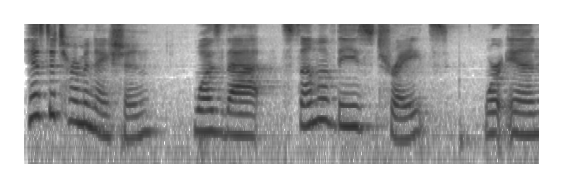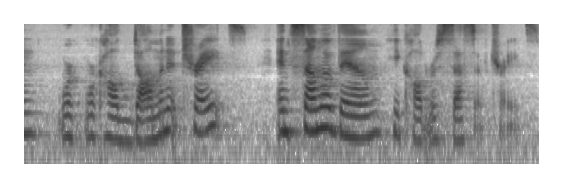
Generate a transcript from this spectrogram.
His determination was that some of these traits were in were, were called dominant traits and some of them he called recessive traits.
